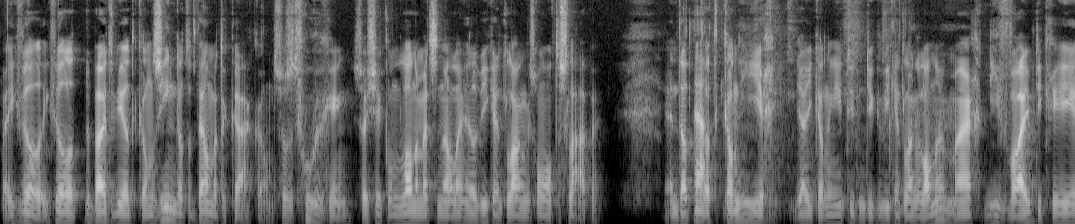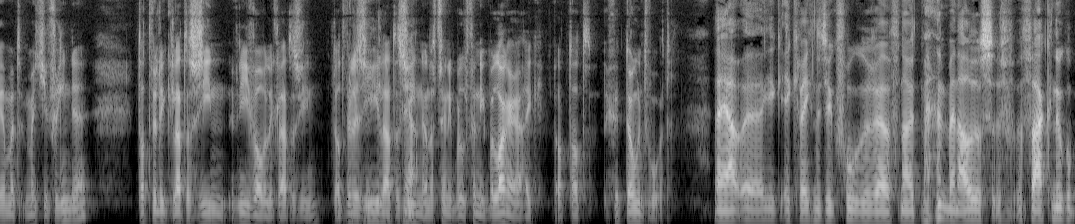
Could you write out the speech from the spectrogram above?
Maar ik wil, ik wil dat de buitenwereld kan zien dat het wel met elkaar kan. Zoals het vroeger ging. Zoals je kon landen met z'n allen een heel weekend lang zonder te slapen. En dat, Ja. dat kan hier, ja, je kan hier natuurlijk een weekend lang landen, maar die vibe die creëren met, met je vrienden, dat wil ik laten zien, in ieder geval wil ik laten zien. Dat willen ze hier laten Ja. zien en dat vind ik, vind ik belangrijk, dat dat getoond wordt. Nou ja, eh, ik, ik kreeg natuurlijk vroeger eh, vanuit mijn, mijn ouders vaak genoeg op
